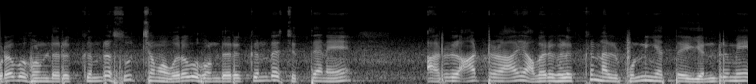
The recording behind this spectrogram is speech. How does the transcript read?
உறவு கொண்டிருக்கின்ற சூட்சம உறவு கொண்டிருக்கின்ற சித்தனே அருள் ஆற்றலாய் அவர்களுக்கு நல் புண்ணியத்தை என்றுமே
